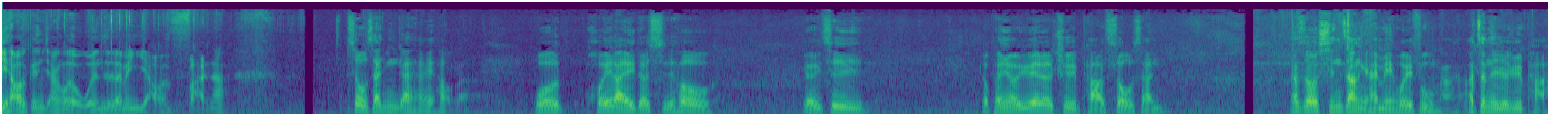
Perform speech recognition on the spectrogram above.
要跟你讲会有蚊子在那边咬，很烦啊。寿山应该还好啦。我回来的时候有一次有朋友约了去爬寿山。那时候心脏也还没恢复嘛，啊，真的就去爬，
